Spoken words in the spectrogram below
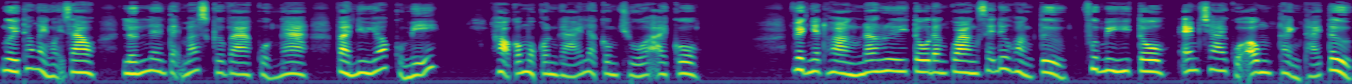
người theo ngành ngoại giao, lớn lên tại Moscow của Nga và New York của Mỹ. Họ có một con gái là công chúa Aiko. Việc Nhật Hoàng Naruhito đăng quang sẽ đưa hoàng tử Fumihito, em trai của ông, thành thái tử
